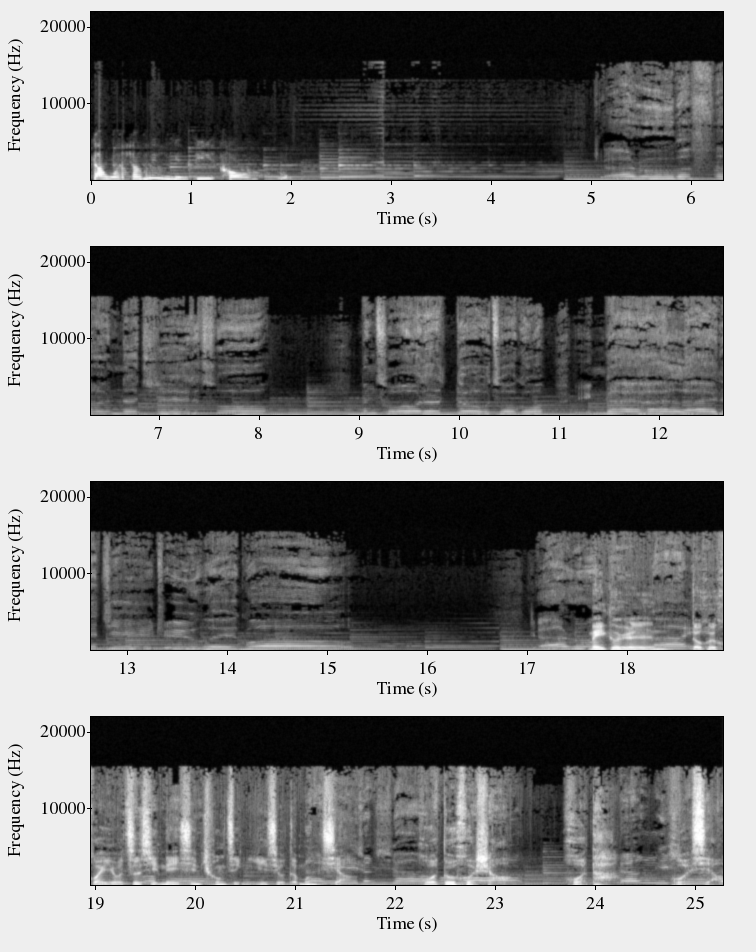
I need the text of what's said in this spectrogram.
让我向命运低头。假如把犯的错，能做的都错过，应该还来得及去悔过。每个人都会怀有自己内心憧憬已久的梦想。或多或少，或大或小。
